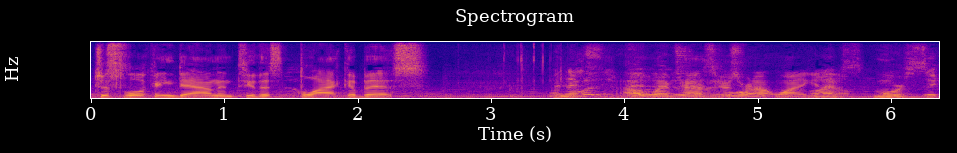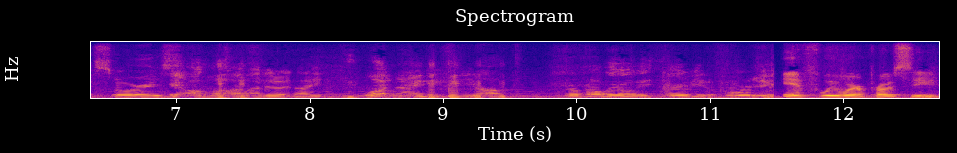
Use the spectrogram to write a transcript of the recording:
Just looking down into this black abyss. I'll blame passengers for not wanting it now. More six stories. Yeah, a I lot. want do it at night. What, 90 feet up? They're probably only 30 to 40. If we were to proceed,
